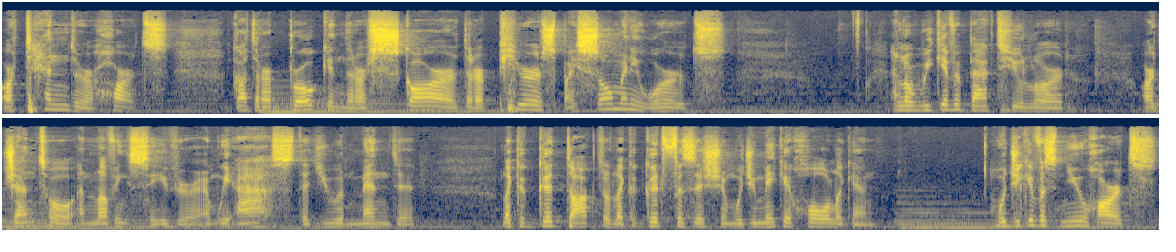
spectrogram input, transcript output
our tender hearts, God, that are broken, that are scarred, that are pierced by so many words. And Lord, we give it back to you, Lord, our gentle and loving Savior, and we ask that you would mend it. Like a good doctor, like a good physician, would you make it whole again? Would you give us new hearts,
